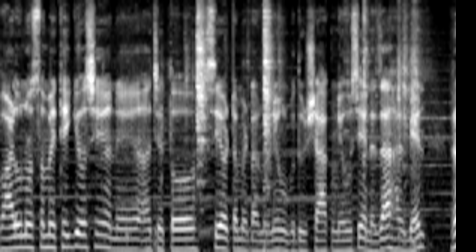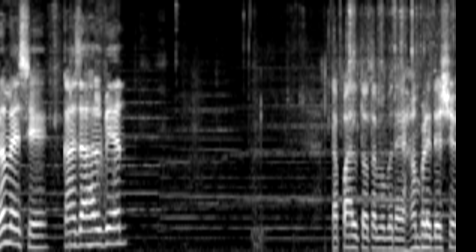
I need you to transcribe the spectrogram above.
વાળુનો સમય થઈ ગયો છે અને આજે તો સેવ ટમેટાનું ને એવું બધું શાક ને એવું છે અને જાહલ બેન રમે છે. કાં જાહલ બેન ટપાલ તો તમે બધા સાંભળી દેશે.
